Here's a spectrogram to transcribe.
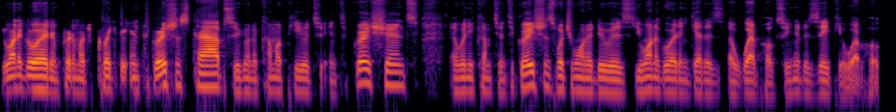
You want to go ahead and pretty much click the integrations tab. So you're going to come up here to integrations. And when you come to integrations, what you want to do is you want to go ahead and get a, a webhook. So you need a Zapier webhook.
